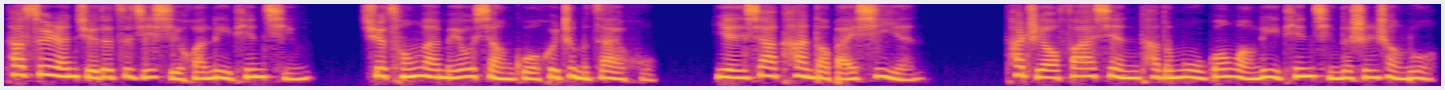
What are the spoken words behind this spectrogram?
他虽然觉得自己喜欢厉天晴，却从来没有想过会这么在乎。眼下看到白希言。他只要发现他的目光往厉天晴的身上落，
